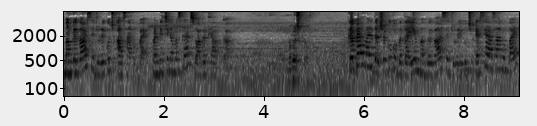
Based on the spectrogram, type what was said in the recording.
मंगलवार से जुड़े कुछ आसान उपाय। पंडित जी नमस्कार स्वागत है आपका। नमस्कार। कृपया हमारे दर्शकों को बताइए मंगलवार से जुड़े कुछ ऐसे आसान उपाय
